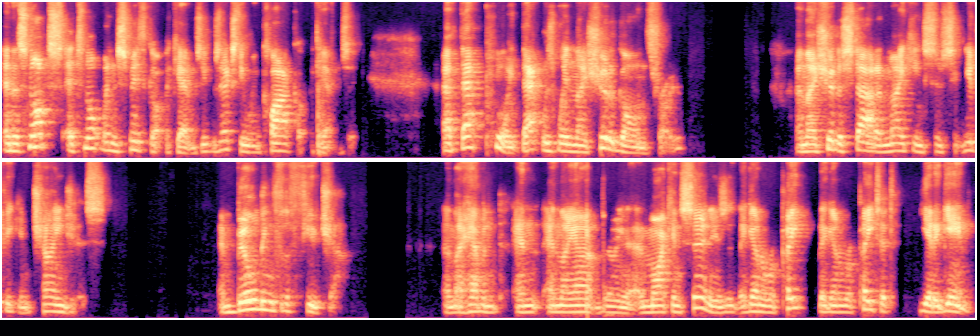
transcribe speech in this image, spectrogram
and it's not it's not when Smith got the captaincy, it was actually when Clarke got the captaincy. At that point, that was when they should have gone through, and they should have started making some significant changes and building for the future. And they haven't, and and they aren't doing that. And my concern is that they're going to repeat. They're going to repeat it yet again.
